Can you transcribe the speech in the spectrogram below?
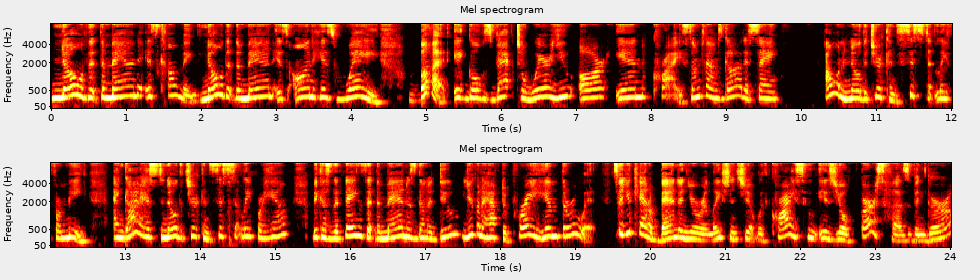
know that the man is coming. Know that the man is on his way. But it goes back to where you are in Christ. Sometimes God is saying, I want to know that you're consistently for me. And God has to know that you're consistently for Him because the things that the man is going to do, you're going to have to pray Him through it. So you can't abandon your relationship with Christ, who is your first husband, girl.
